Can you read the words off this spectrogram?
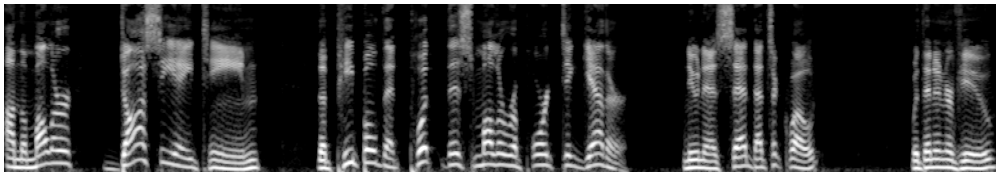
on the Mueller dossier team, the people that put this Mueller report together. Nunes said, that's a quote, with an interview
